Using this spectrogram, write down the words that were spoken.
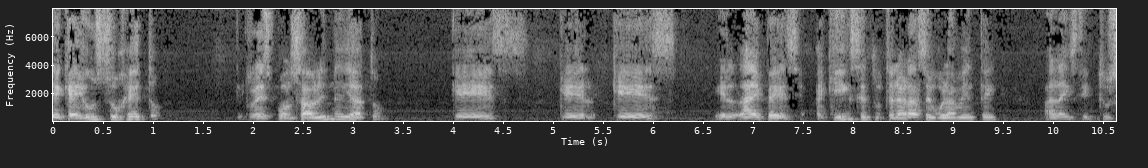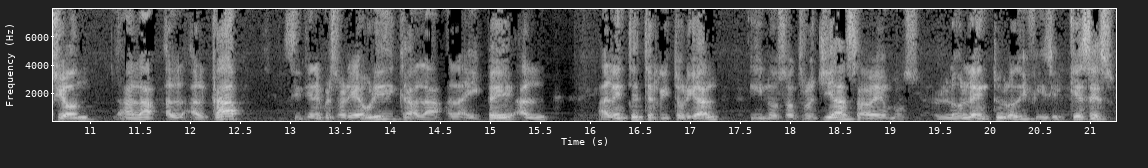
de que hay un sujeto responsable inmediato que es, que, que es la EPS. Aquí se tutelará seguramente a la institución, a la, al, CAP, si tiene personalidad jurídica, a la, a la IP, al, al ente territorial, y nosotros ya sabemos lo lento y lo difícil que es eso.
